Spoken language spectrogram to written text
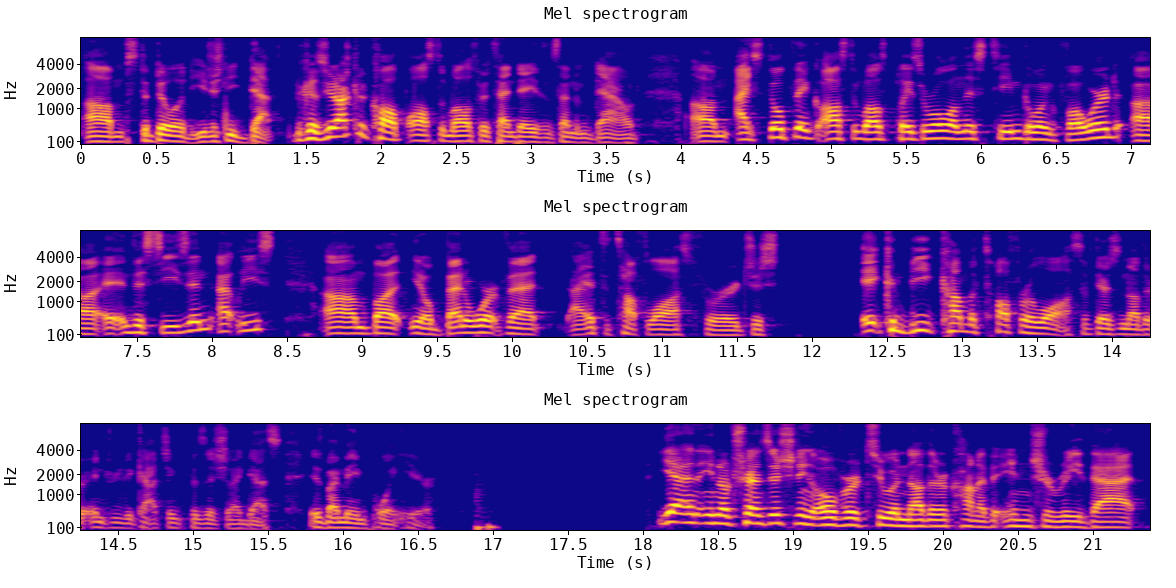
um, stability. You just need depth because you're not going to call up Austin Wells for 10 days and send him down. Um, I still think Austin Wells plays a role on this team going forward, uh, in this season at least. Um, but, you know, Ben Rortvedt, uh, it's a tough loss for just it can become a tougher loss if there's another injury to catching position, I guess, is my main point here. Yeah, and you know, transitioning over to another kind of injury that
